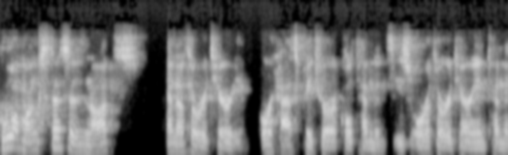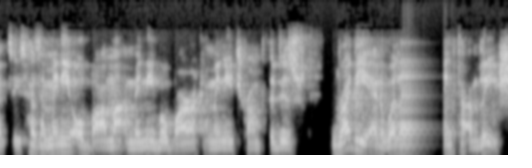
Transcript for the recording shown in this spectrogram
Who amongst us is not an authoritarian or has patriarchal tendencies or authoritarian tendencies, has a mini Obama, a mini Mubarak, a mini Trump that is ready and willing to unleash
